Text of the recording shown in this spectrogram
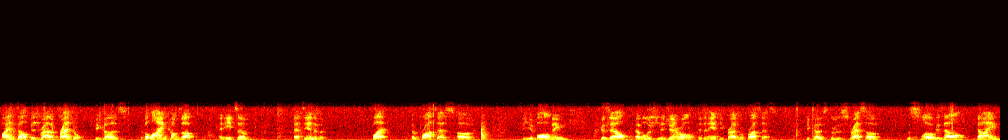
by itself, is rather fragile because if a lion comes up and eats him, that's the end of it. But the process of the evolving gazelle, evolution in general, is an anti-fragile process. Because through the stress of the slow gazelle dying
